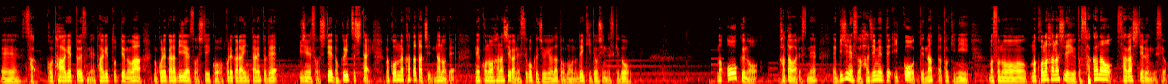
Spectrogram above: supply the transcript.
えー、こうターゲットですね。ターゲットっていうのは、ま、これからビジネスをしていこう。これからインターネットでビジネスをして独立したい、ま、こんな方たちなので、ね、この話がねすごく重要だと思うので聞いてほしいんですけど、ま、多くの方はですねビジネスを始めていこうってなった時に、まあそのまあ、この話で言うと魚を探してるんですよ。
